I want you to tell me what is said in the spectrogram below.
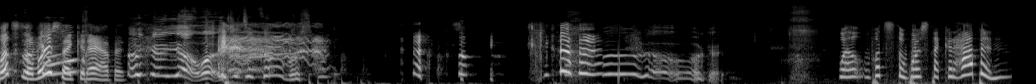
what's the worst that could oh, happen? Okay, yeah, what? It's just a coma. oh, no. Okay. Well, what's the worst that could happen?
